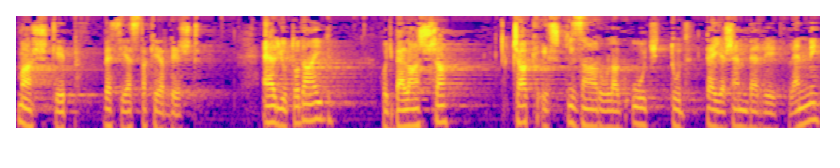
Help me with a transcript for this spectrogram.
másképp veszi ezt a kérdést. Eljut odáig, hogy belássa, csak és kizárólag úgy tud teljes emberré lenni,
